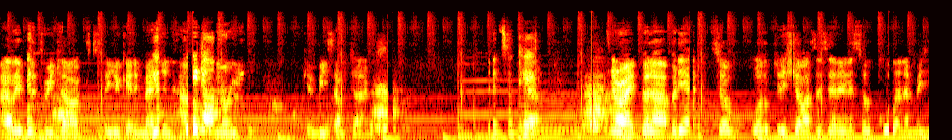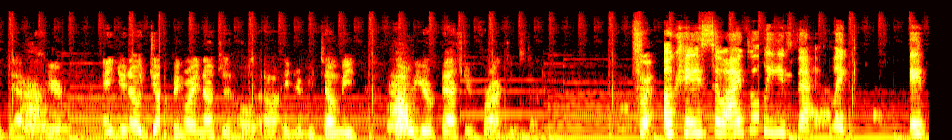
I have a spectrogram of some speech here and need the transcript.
I live with three dogs, so you can imagine how noisy it can be sometimes. It's okay. Yeah. All right, but uh, but yeah. So welcome to the show. As I said, it is so cool and amazing to have you here. And you know, jumping right now to the whole uh, interview, tell me how your passion for acting started. For okay, so I believe that like it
